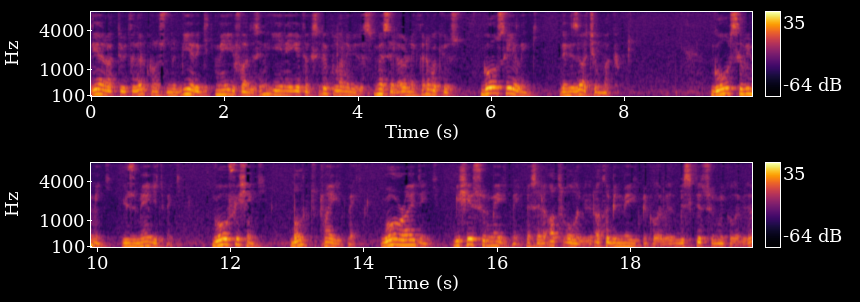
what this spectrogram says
diğer aktiviteler konusunda bir yere gitmeyi ifadesini ing taksiyle kullanabiliriz. Mesela örneklere bakıyoruz. Go sailing, denize açılmak. Go swimming, yüzmeye gitmek. Go fishing, balık tutmaya gitmek. Go riding, bir şey sürmeye gitmek. Mesela at olabilir, ata binmeye gitmek olabilir, bisiklet sürmek olabilir.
